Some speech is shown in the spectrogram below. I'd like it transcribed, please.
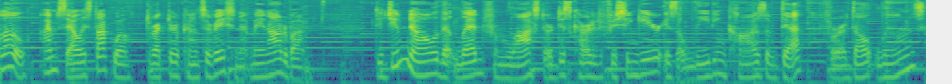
Hello, I'm Sally Stockwell, Director of Conservation at Maine Audubon. Did you know that lead from lost or discarded fishing gear is a leading cause of death for adult loons?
